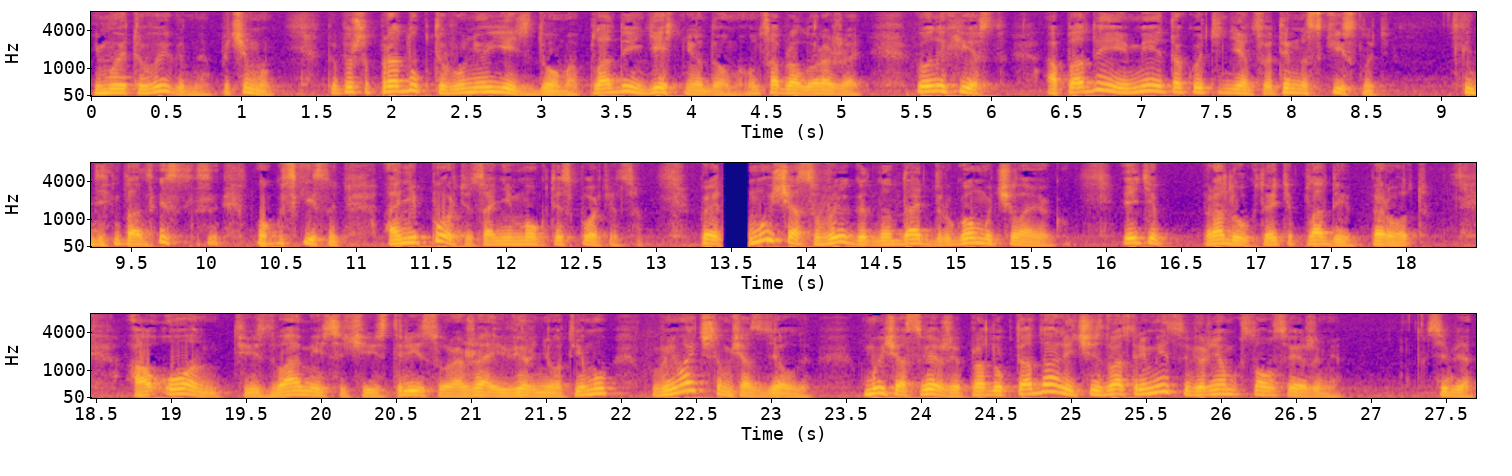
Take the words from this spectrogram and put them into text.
ему это выгодно. Почему? Да потому что продукты у него есть дома, плоды есть у него дома, он собрал урожай, и он их ест. А плоды имеют такую тенденцию, вот именно скиснуть. Плоды могут скиснуть. Они портятся, они могут испортиться. Поэтому ему сейчас выгодно дать другому человеку эти продукты, эти плоды, пирот, а он через два месяца, через три с урожая вернет ему. Вы понимаете, что мы сейчас сделали? Мы сейчас свежие продукты отдали, через 2-3 месяца вернем их снова свежими себе.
